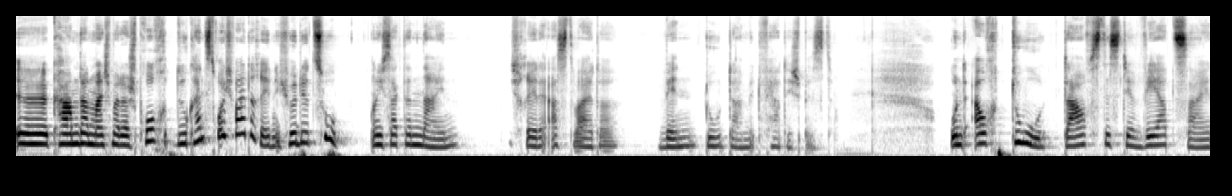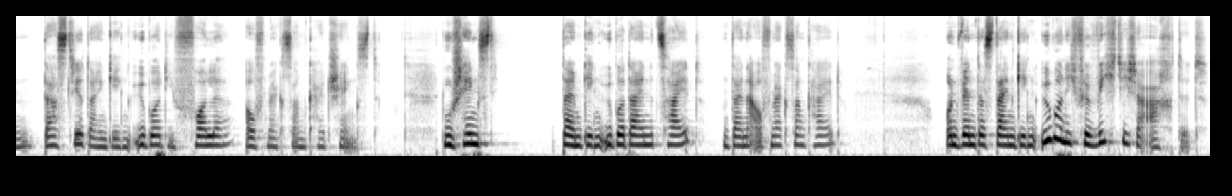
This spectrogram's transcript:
äh, kam dann manchmal der Spruch, du kannst ruhig weiterreden, ich höre dir zu. Und ich sagte, nein, ich rede erst weiter, wenn du damit fertig bist. Und auch du darfst es dir wert sein, dass dir dein Gegenüber die volle Aufmerksamkeit schenkst. Du schenkst deinem Gegenüber deine Zeit und deine Aufmerksamkeit. Und wenn das dein Gegenüber nicht für wichtig erachtet,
